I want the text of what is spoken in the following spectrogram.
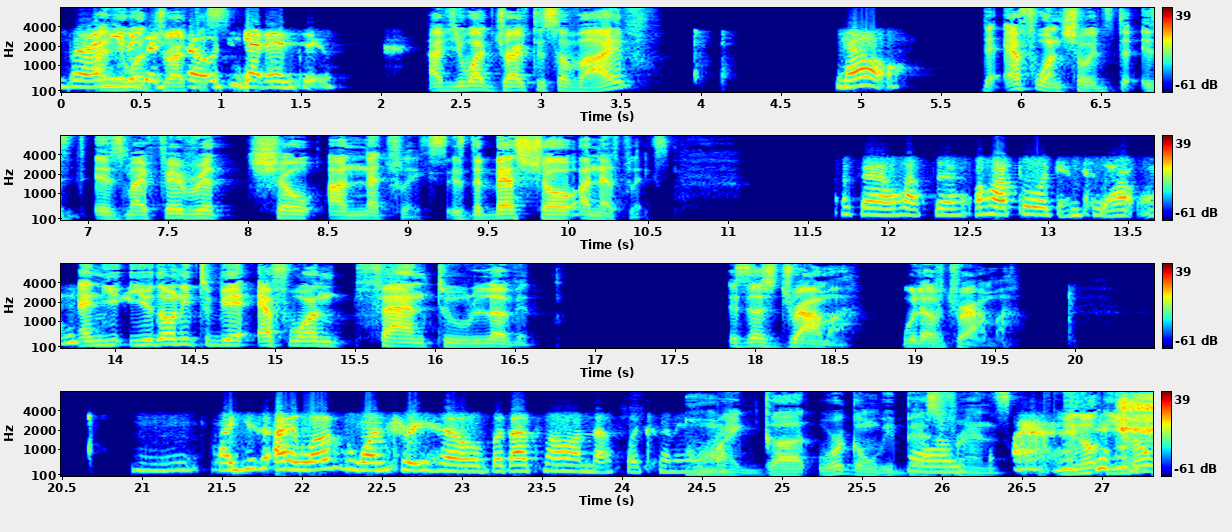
But I Have need a good show to, to get into. Have you watched Drive to Survive? No the F1 show is, is is my favorite show on Netflix. It's the best show on Netflix. Okay, I'll have to I'll have to look into that one. And you, you don't need to be an F1 fan to love it. It's just drama. We love drama. Mm, I used, I loved One Tree Hill, but that's not on Netflix oh anymore. Oh my god, we're gonna be best oh. friends. You know, you know,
